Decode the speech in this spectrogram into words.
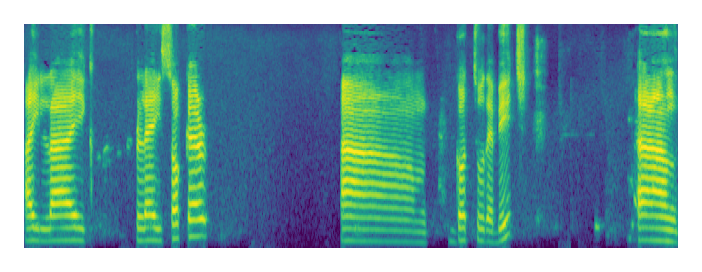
I like play soccer, um, go to the beach, and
